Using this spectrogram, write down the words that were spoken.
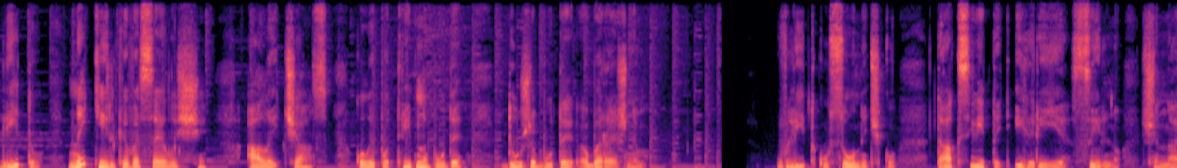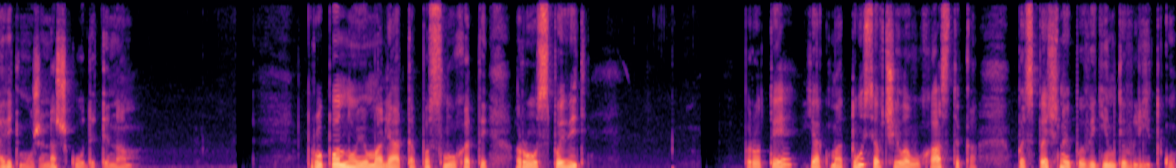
літо не тільки веселощі, але й час, коли потрібно буде дуже бути обережним. Влітку сонечко так світить і гріє сильно, що навіть може нашкодити нам. Пропоную малята послухати розповідь про те, як матуся вчила вухастика безпечної поведінки влітку.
